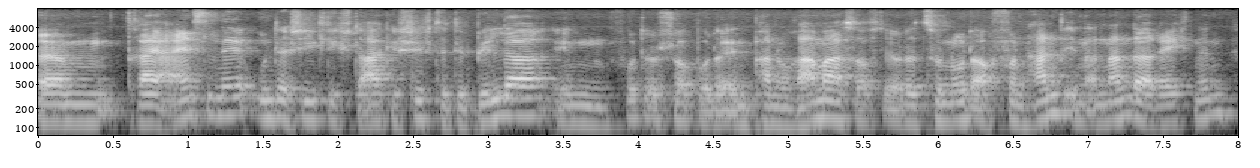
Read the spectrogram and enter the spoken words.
ähm, drei einzelne unterschiedlich stark geschiftete Bilder in Photoshop oder in Panorama-Software oder zur Not auch von Hand ineinander rechnen.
